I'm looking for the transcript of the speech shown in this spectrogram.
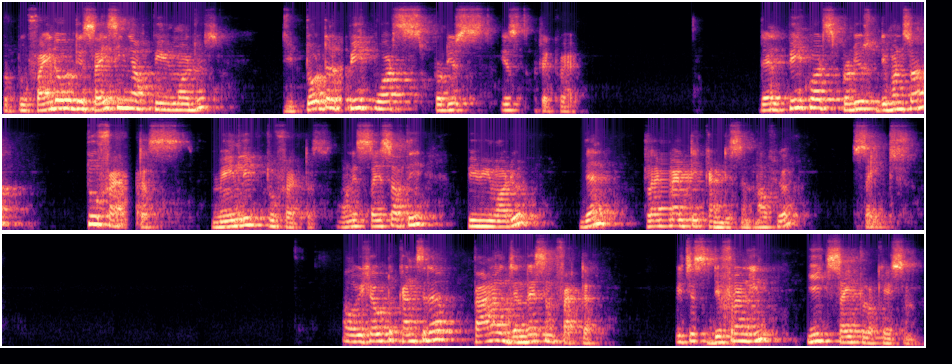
So to find out the sizing of PV modules, the total peak watts produced is required. Then peak watts produced depends on two factors, mainly two factors. One is size of the PV module, then climatic condition of your site. Now we have to consider panel generation factor, which is different in each site location.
